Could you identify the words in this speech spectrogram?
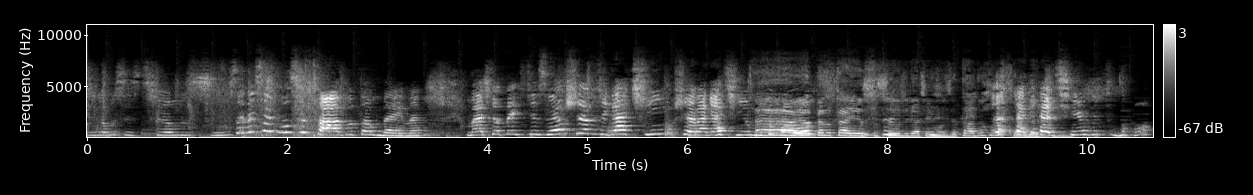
digamos assim, cheiros. Não sei nem se é inusitado também, né? Mas que eu tenho que dizer é o cheiro de gatinho. Cheiro a gatinho muito É, eu ia bom. perguntar isso, o seu de gatinho inusitado, eu gosto Cheiro de gatinho. gatinho muito bom.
